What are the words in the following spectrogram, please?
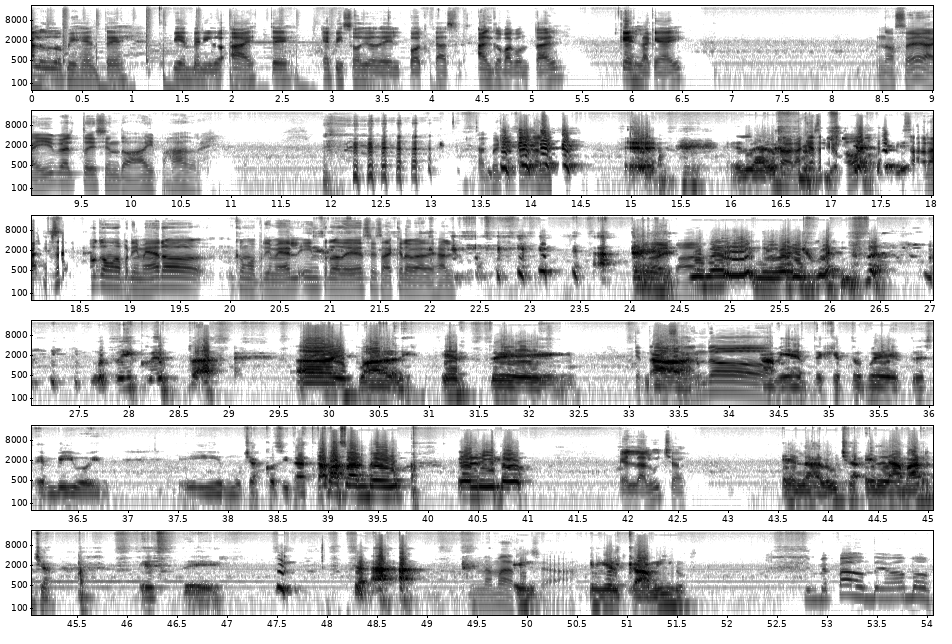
Saludos mi gente, bienvenidos a este episodio del podcast Algo para contar. ¿Qué es la que hay? No sé, ahí Berto diciendo, ay padre. Alberto está en la luz. Sabrás que se acabó. Sabrás que se acabó como primero, como primer intro de eso y sabes que lo voy a dejar. Ay, Ni padre. me, di- ni me di cuenta. No me di cuenta. Ay, padre. Este. ¿Qué está Ah, pasando? Ambiente, es que esto, pues, esto es en vivo y, y muchas cositas. Está pasando, Pedrito, En la lucha. en la lucha, en la marcha. Este. En la marcha. en el camino. Dime para dónde vamos.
